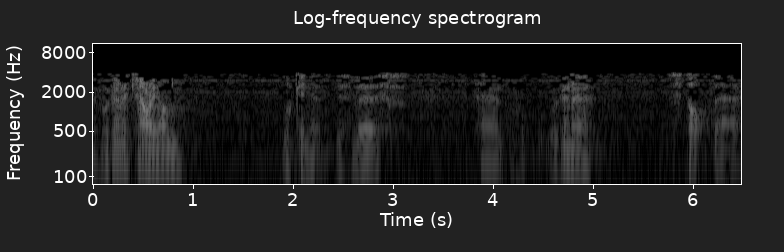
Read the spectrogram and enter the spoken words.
So we're going to carry on looking at this verse, and we're going to stop there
